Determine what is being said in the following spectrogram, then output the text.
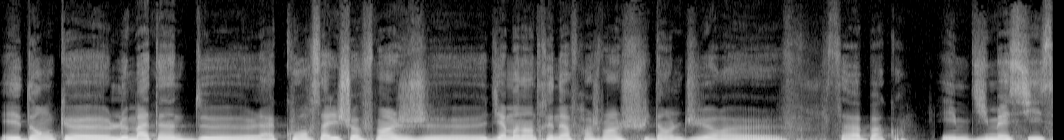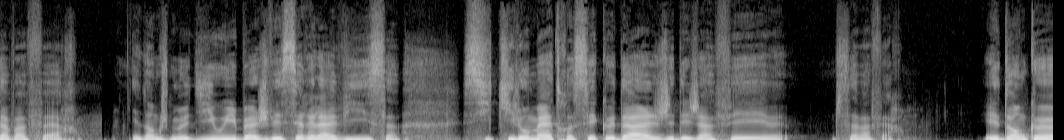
Et donc, euh, le matin de la course, à l'échauffement, je dis à mon entraîneur, franchement, je suis dans le dur, euh, ça va pas, quoi. Et il me dit, mais si, ça va faire. Et donc, je me dis, oui, bah, je vais serrer la vis. 6 km, c'est que dalle, j'ai déjà fait, ça va faire. Et donc, euh,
